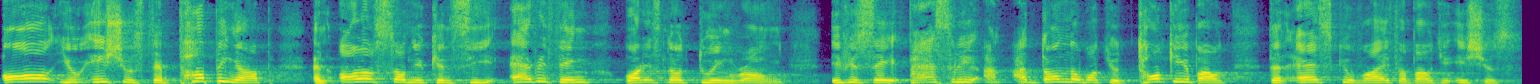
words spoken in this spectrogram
all your issues they're popping up, and all of a sudden you can see everything what is not doing wrong. If you say, Pastor I, I don't know what you're talking about, then ask your wife about your issues.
